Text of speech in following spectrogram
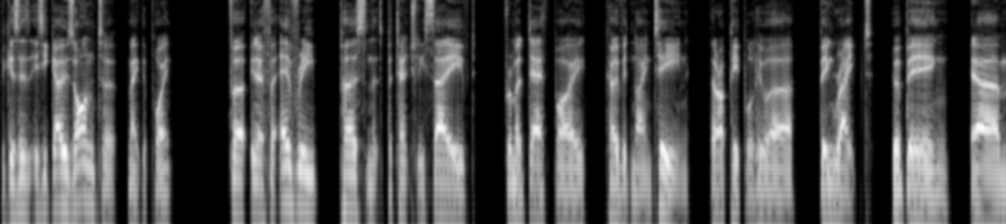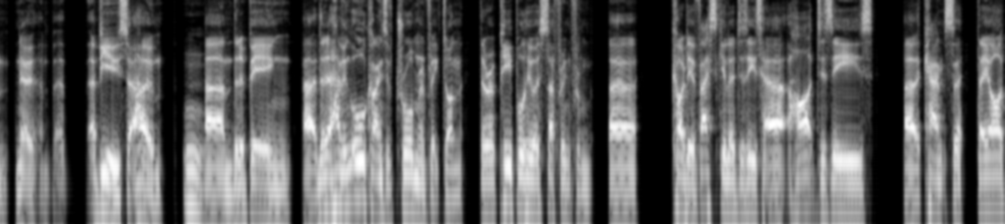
because as, as he goes on to make the point, for you know, for every person that's potentially saved from a death by COVID nineteen, there are people who are being raped, who are being um, you know abused at home mm, um, that are being uh, that are having all kinds of trauma inflicted on them. There are people who are suffering from uh, cardiovascular disease, uh, heart disease, uh, cancer. They are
